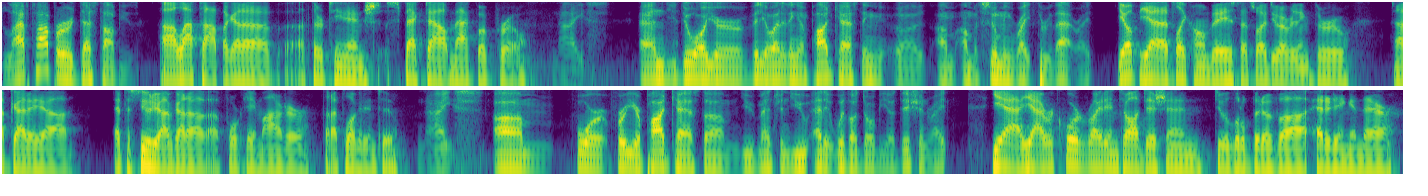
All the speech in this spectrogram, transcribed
laptop or a desktop user? Uh, laptop. I got a, a 13 inch specked out MacBook Pro. Nice. And you do all your video editing and podcasting. Uh, I'm I'm assuming right through that, right? Yep. Yeah, that's like home base. That's what I do everything through. And I've got a uh, at the studio. I've got a, a 4K monitor that I plug it into. Nice. Um, for for your podcast, um, you mentioned you edit with Adobe Audition, right? Yeah, yeah. I record right into Audition. Do a little bit of uh, editing in there.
